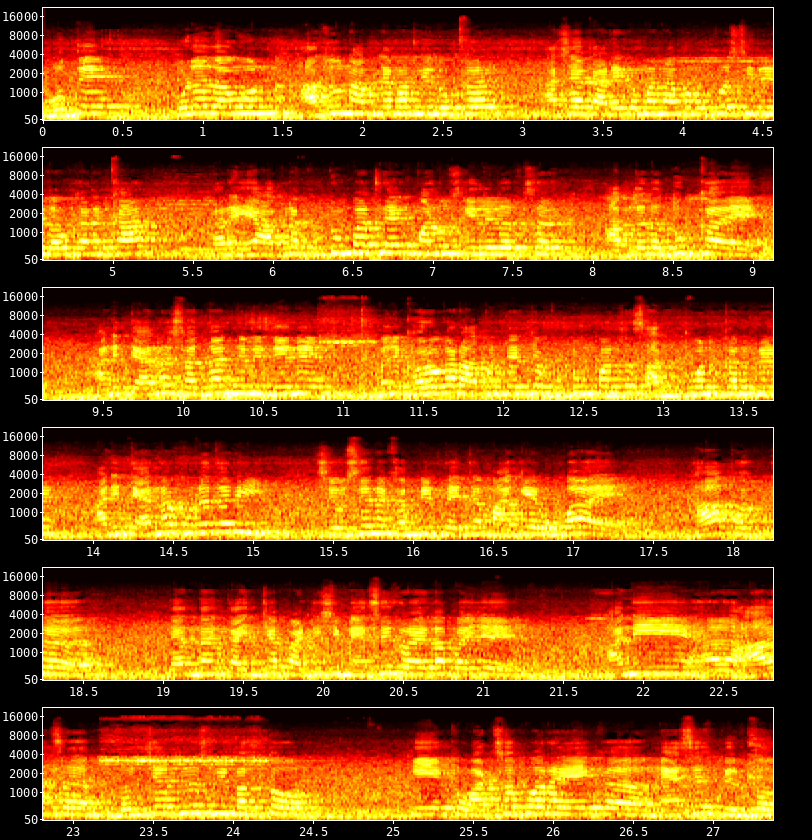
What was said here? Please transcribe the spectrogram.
होते. पुढं जाऊन अजून आपल्यामधली लोक अशा कार्यक्रमांना आपण उपस्थिती लावू कारण का? कारण हे आपल्या कुटुंबातलं एक माणूस गेलेलं आपल्याला दुःख आहे. आणि त्यांना श्रद्धांजली देणे म्हणजे खरोखर आपण त्यांच्या कुटुंबाचं सांत्वन करणे आणि त्यांना कुठेतरी शिवसेना खंबीर त्यांच्या मागे उभा आहे. हा फक्त त्यांना त्यांच्या पाठीशी मेसेज राहिला पाहिजे. आणि आज दोन चार दिवस मी बघतो की एक व्हॉट्सअपवर एक मॅसेज फिरतो.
